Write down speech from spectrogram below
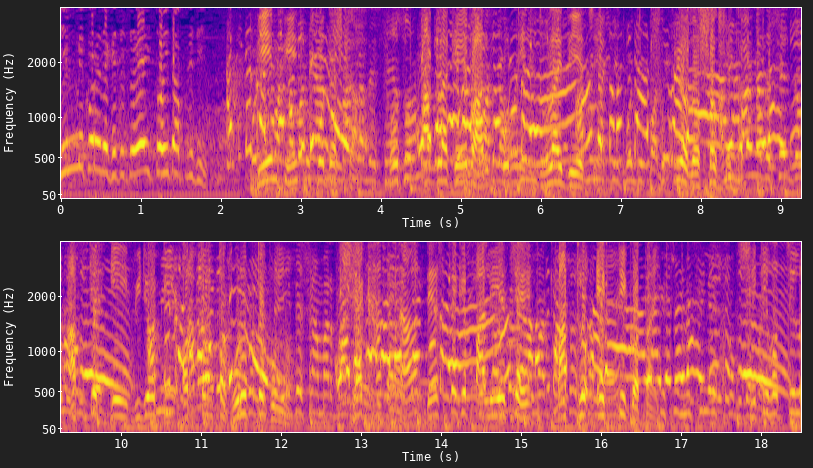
জিম্মি করে রেখে দিত, এই তহিদ আফ্রিদি। বিএনপির উপদেষ্টা ফজুর পাগলাকে এবার কঠিন ধুলাই দিয়েছে। সুপ্রিয় দর্শক শ্রোতা এই ভিডিওটি অত্যন্ত গুরুত্বপূর্ণ। শেখ হাসিনা দেশ থেকে পালিয়েছে মাত্র একটি কথায়। সেটি হচ্ছিল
